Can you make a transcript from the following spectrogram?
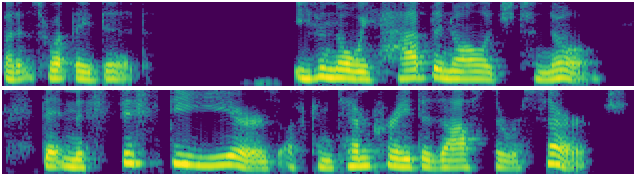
but it's what they did. Even though we had the knowledge to know that in the 50 years of contemporary disaster research,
